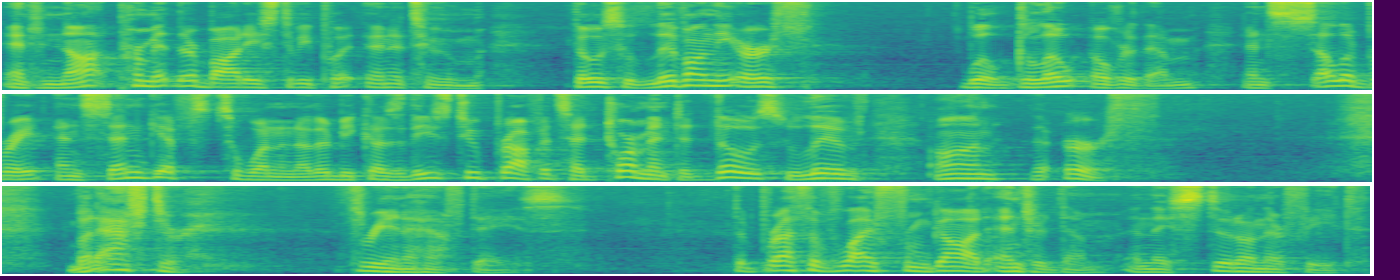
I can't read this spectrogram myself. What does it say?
and not permit their bodies to be put in a tomb those who live on the earth will gloat over them and celebrate and send gifts to one another because these two prophets had tormented those who lived on the earth. But after three and a half days, the breath of life from God entered them, and they stood on their feet.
